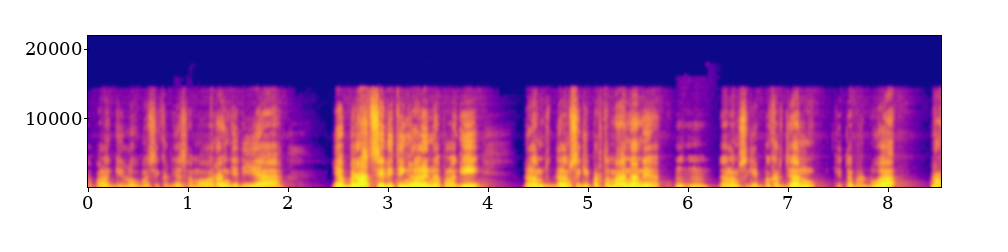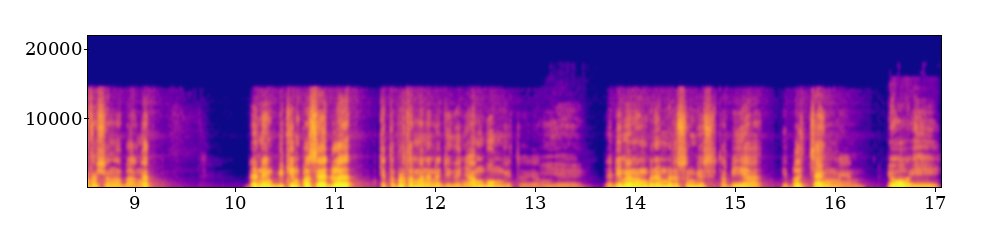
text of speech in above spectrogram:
apalagi lu masih kerja sama orang jadi ya ya berat sih ditinggalin apalagi dalam dalam segi pertemanan ya Mm-mm. dalam segi pekerjaan kita berdua profesional banget dan yang bikin plusnya adalah kita pertemanannya juga nyambung gitu yang Iya. jadi memang benar-benar simbiosis tapi ya people ceng man Yoi.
